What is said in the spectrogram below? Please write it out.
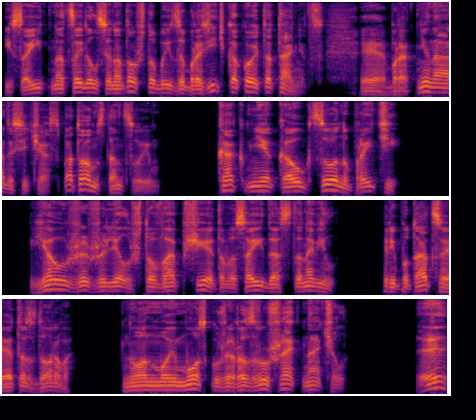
И Саид нацелился на то, чтобы изобразить какой-то танец. «Э, брат, не надо сейчас, потом станцуем. Как мне к аукциону пройти?» Я уже жалел, что вообще этого Саида остановил. Репутация — это здорово. Но он мой мозг уже разрушать начал. «Э?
